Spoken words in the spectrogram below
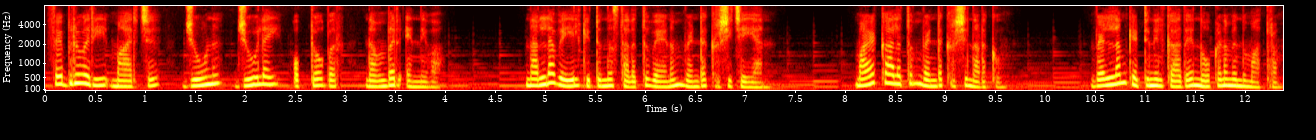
ഫെബ്രുവരി മാർച്ച് ജൂൺ ജൂലൈ ഒക്ടോബർ നവംബർ എന്നിവ. നല്ല വെയിൽ കിട്ടുന്ന സ്ഥലത്തു വേണം വെണ്ട കൃഷി ചെയ്യാൻ. മഴക്കാലത്തും വെണ്ട കൃഷി നടക്കും. വെള്ളം കെട്ടിനിൽക്കാതെ നോക്കണമെന്നു മാത്രം.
